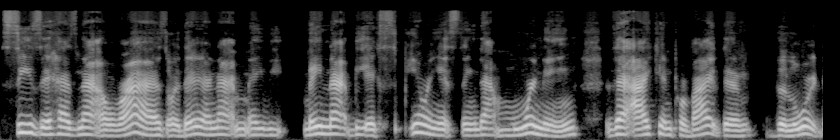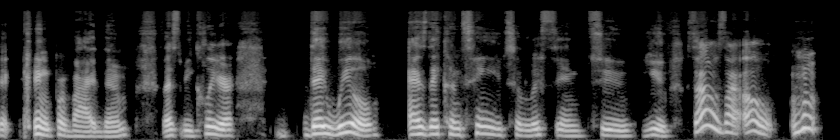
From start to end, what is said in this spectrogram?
season has not arrived or they are not maybe may not be experiencing that morning that I can provide them, the Lord that can provide them, let's be clear, they will as they continue to listen to you. So I was like, oh, mm-hmm.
